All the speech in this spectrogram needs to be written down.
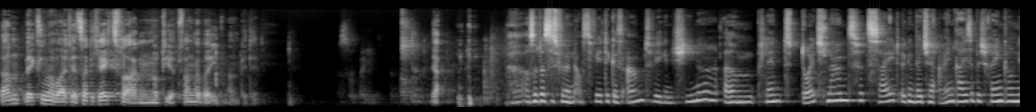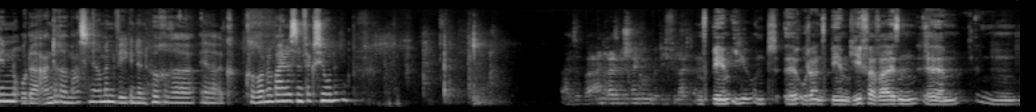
Dann wechseln wir weiter. Jetzt hatte ich Rechtsfragen notiert. Fangen wir bei Ihnen an, bitte. Ja. Also das ist für ein Auswärtiges Amt wegen China. Ähm, plant Deutschland zurzeit irgendwelche Einreisebeschränkungen oder andere Maßnahmen wegen den höheren äh, Coronavirus-Infektionen? Also bei Einreisebeschränkungen würde ich vielleicht ans BMI und, äh, oder ans BMG verweisen. Ähm,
